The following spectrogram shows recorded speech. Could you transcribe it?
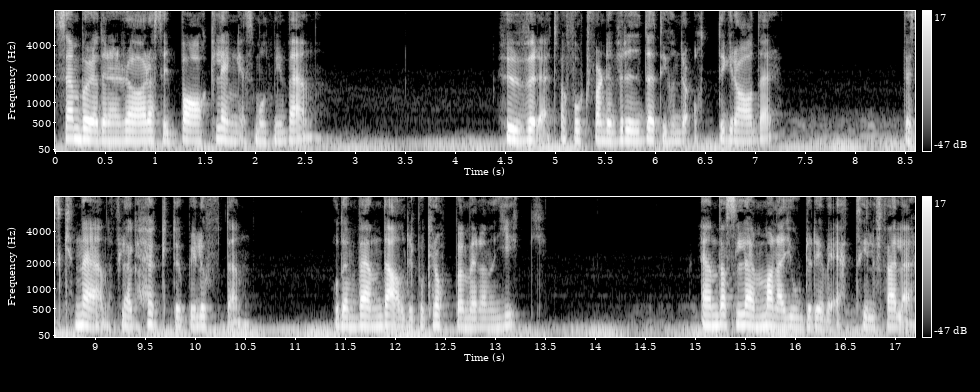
Sen började den röra sig baklänges mot min vän. Huvudet var fortfarande vridet i 180 grader. Dess knän flög högt upp i luften och den vände aldrig på kroppen medan den gick. Endast lemmarna gjorde det vid ett tillfälle.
